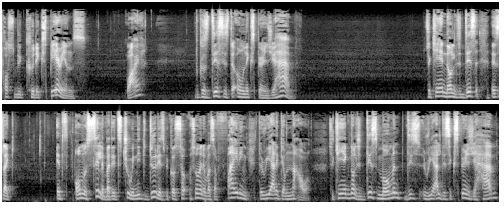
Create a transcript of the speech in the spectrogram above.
possibly could experience. Why? Because this is the only experience you have. So can you acknowledge that this is like it's almost silly, but it's true. We need to do this because so, so many of us are fighting the reality of now. So can you acknowledge this moment, this reality, this experience you have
